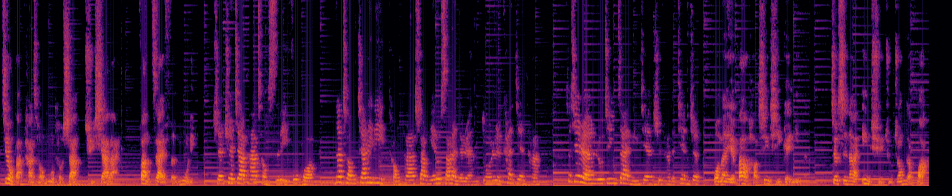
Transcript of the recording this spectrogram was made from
就把他从木头上取下来，放在坟墓里。神却叫他从死里复活。那从加利利同他上耶路撒冷的人，多日看见他。这些人如今在民间是他的见证。我们也报好信息给你们，就是那应许祖宗的话。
